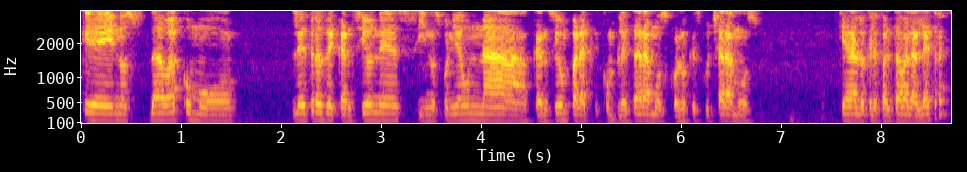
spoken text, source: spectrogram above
que nos daba como letras de canciones y nos ponía una canción para que completáramos con lo que escucháramos que era lo que le faltaba a la letra,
